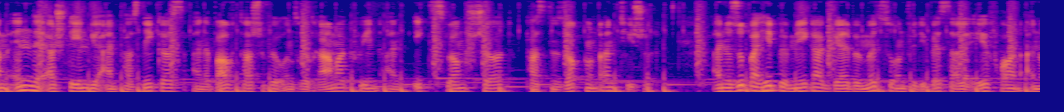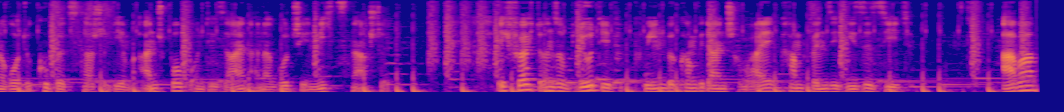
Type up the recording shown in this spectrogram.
Am Ende erstehen wir ein paar Sneakers, eine Bauchtasche für unsere Drama Queen, ein X-Long-Shirt, passende Socken und ein T-Shirt. Eine super hippe, mega gelbe Mütze und für die beste aller Ehefrauen eine rote Kupelstasche, die im Anspruch und Design einer Gucci nichts nachsteht. Ich fürchte, unsere Beauty Queen bekommt wieder einen Schweikrampf, wenn sie diese sieht. Aber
